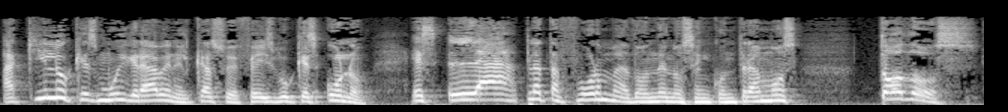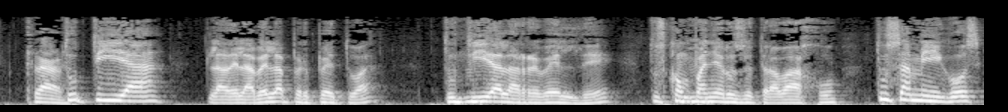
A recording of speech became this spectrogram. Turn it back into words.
Aquí lo que es muy grave en el caso de Facebook es, uno, es la plataforma donde nos encontramos todos. Claro. Tu tía, la de la vela perpetua, tu tía, la rebelde, tus compañeros de trabajo, tus amigos,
